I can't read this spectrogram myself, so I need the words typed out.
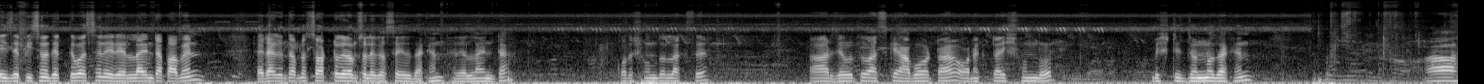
এই যে পিছনে দেখতে পাচ্ছেন এই রেল লাইনটা পাবেন। এটা কিন্তু আপনার চট্টগ্রাম চলে গেছে এই দেখেন রেল লাইনটা। কত সুন্দর লাগছে। আর যেহেতু আজকে আবহাওয়াটা অনেকটাই সুন্দর বৃষ্টির জন্য দেখেন। আহ,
